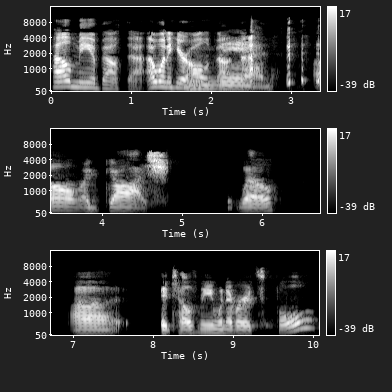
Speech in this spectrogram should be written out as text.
tell me about that. I want to hear all about that. Oh my gosh. Well, uh, it tells me whenever it's full,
